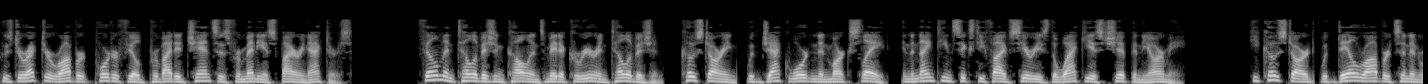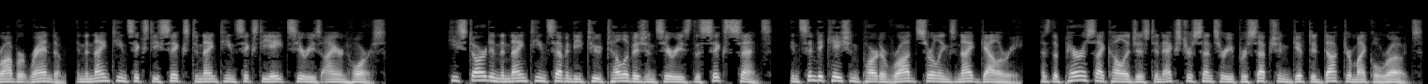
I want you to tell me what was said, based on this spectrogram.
whose director Robert Porterfield provided chances for many aspiring actors. Film and television Collins made a career in television, co-starring, with Jack Warden and Mark Slade, in the 1965 series The Wackiest Ship in the Army. He co-starred, with Dale Robertson and Robert Random, in the 1966–1968 series Iron Horse. He starred in the 1972 television series The Sixth Sense, in syndication part of Rod Serling's Night Gallery, as the parapsychologist and extrasensory perception gifted Dr. Michael Rhodes.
